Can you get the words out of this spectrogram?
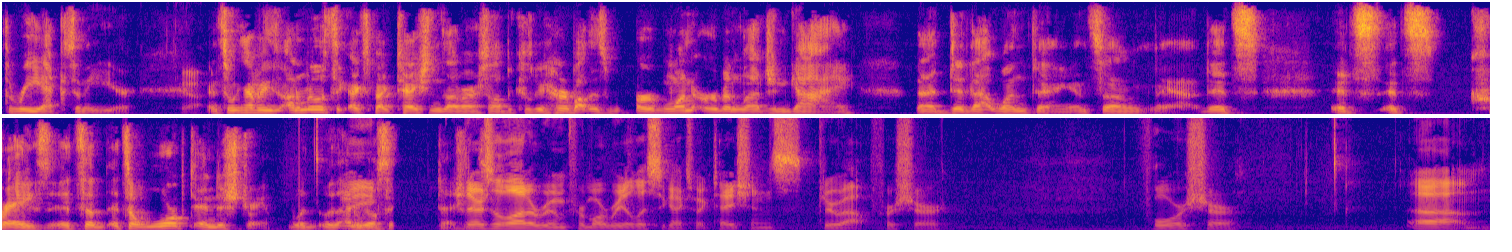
three x in a year, Yeah. and so we have these unrealistic expectations of ourselves because we heard about this ur- one urban legend guy that did that one thing, and so yeah, it's it's it's crazy. It's a it's a warped industry with, with unrealistic expectations. There's a lot of room for more realistic expectations throughout, for sure. For sure. Um,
